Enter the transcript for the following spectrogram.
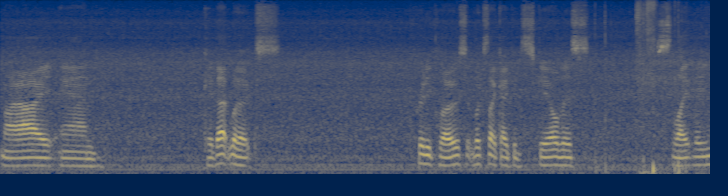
my eye and okay that looks pretty close. It looks like I could scale this slightly.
